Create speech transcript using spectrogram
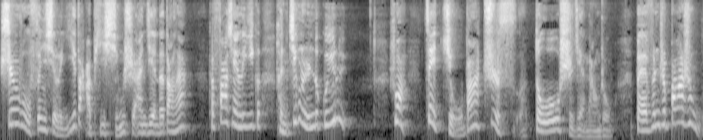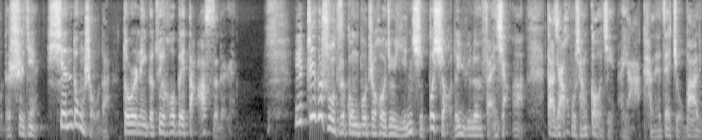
深入分析了一大批刑事案件的档案，他发现了一个很惊人的规律，说啊，在酒吧致死斗殴事件当中，百分之八十五的事件先动手的都是那个最后被打死的人。哎，这个数字公布之后，就引起不小的舆论反响啊！大家互相告诫：哎呀，看来在酒吧里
